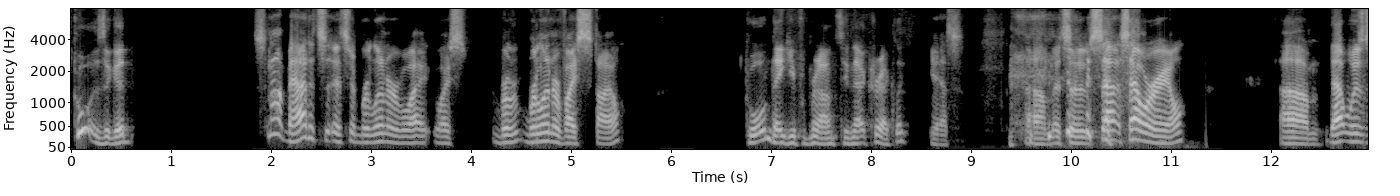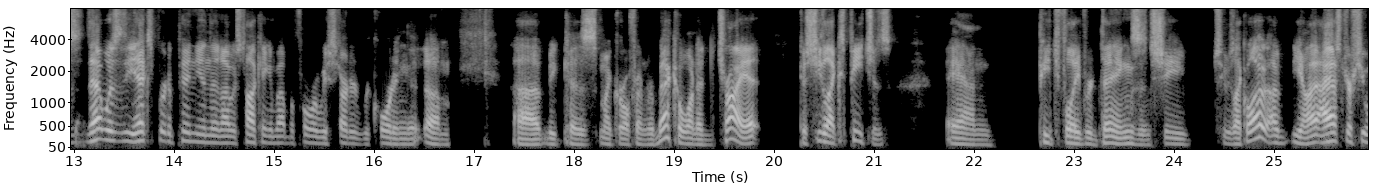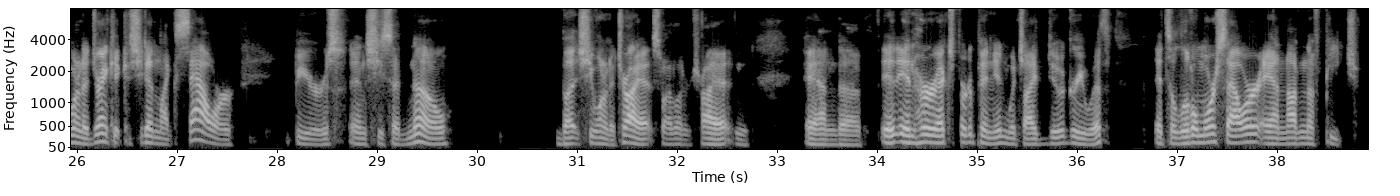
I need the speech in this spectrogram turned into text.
cool. Is it good? It's not bad. It's it's a Berliner Weisse, Berliner Weisse style. Cool. Thank you for pronouncing that correctly. Yes, um, it's a sou- sour ale. Um, that was that was the expert opinion that I was talking about before we started recording. That um, uh, because my girlfriend Rebecca wanted to try it because she likes peaches and peach flavored things, and she she was like, well, I, you know, I asked her if she wanted to drink it because she didn't like sour beers, and she said no, but she wanted to try it, so I let her try it, and and uh, in, in her expert opinion, which I do agree with, it's a little more sour and not enough peach.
